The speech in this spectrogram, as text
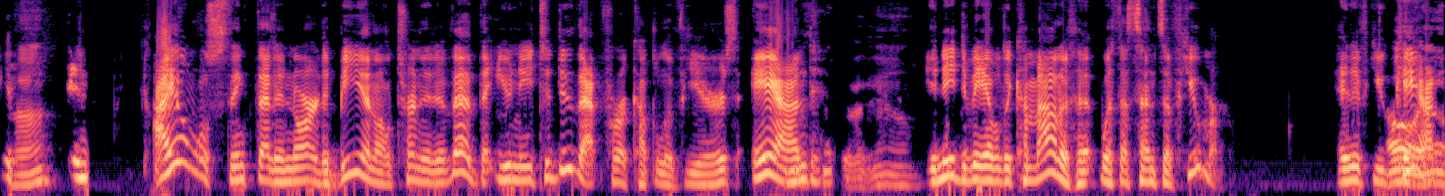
if, huh? I almost think that in order to be an alternative ed, that you need to do that for a couple of years, and it, yeah. you need to be able to come out of it with a sense of humor. And if you oh, can't, yeah.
